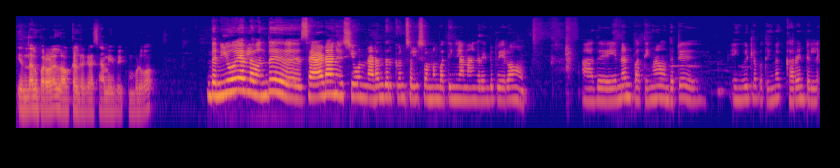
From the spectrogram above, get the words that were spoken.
இருந்தாலும் பரவாயில்ல லோக்கல் இருக்கிற சாமியை போய் கும்பிடுவோம். இந்த நியூ இயரில் வந்து சேடான விஷயம் ஒன்று நடந்திருக்குன்னு சொல்லி சொன்னோம் பார்த்தீங்களா நாங்கள் ரெண்டு பேரும். அது என்னன்னு பார்த்தீங்கன்னா வந்துட்டு எங்கள் வீட்டில் பார்த்தீங்கன்னா கரண்ட் இல்லை.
